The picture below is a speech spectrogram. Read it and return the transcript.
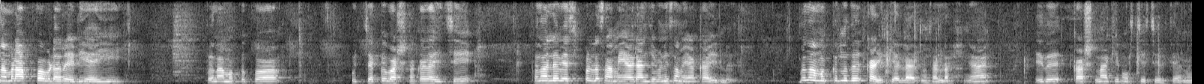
നമ്മുടെ അപ്പം ഇവിടെ റെഡിയായി. ഇപ്പോൾ നമുക്കിപ്പോൾ ഉച്ചയ്ക്ക് ഭക്ഷണമൊക്കെ കഴിച്ച് ഇപ്പോൾ നല്ല വിശപ്പുള്ള സമയം ഒരു അഞ്ച് മണി സമയമൊക്കെ ആയിട്ടുണ്ട്. അപ്പോൾ നമുക്കിന്നത് കഴിക്കാം എല്ലാവർക്കും കണ്ട? ഞാൻ ഇത് കഷ്ണാക്കി മുറിച്ച് വെച്ചിരിക്കുകയാണ്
